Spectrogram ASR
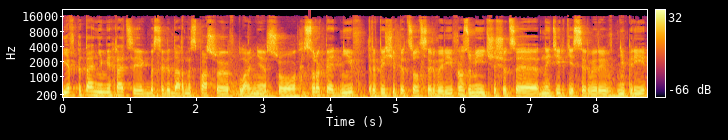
Є в питанні міграції, якби солідарний з Пашою в плані, що 45 днів, 3500 серверів, розуміючи, що це не тільки сервери в Дніпрі,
